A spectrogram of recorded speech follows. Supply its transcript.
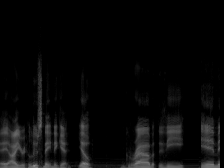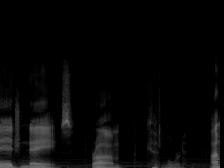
AI, you're hallucinating again. Yo, grab the image names from, good lord. I'm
